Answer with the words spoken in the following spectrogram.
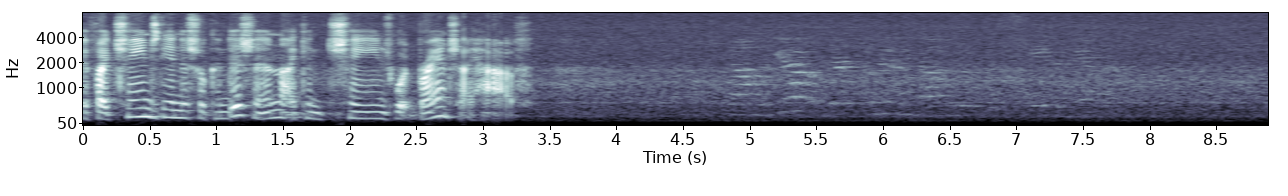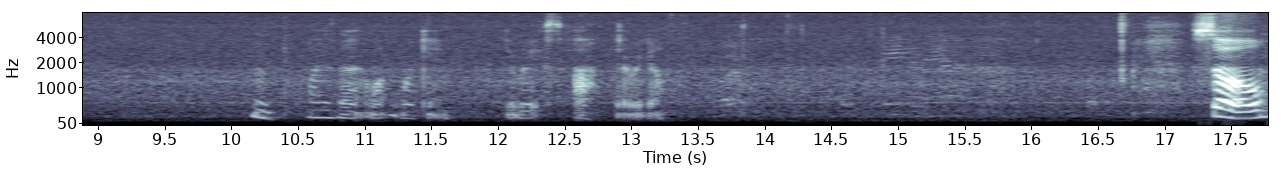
If I change the initial condition, I can change what branch I have. Hmm, why is that not working? Erase. Ah, there we go. So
